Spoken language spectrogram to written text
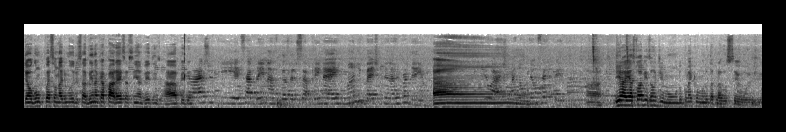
tem algum personagem do mundo de Sabrina que aparece assim às vezes rápido. Eu acho que Sabrina, da série Sabrina, é a irmã de Beth que tem na Riverdale. Ah, Eu acho, mas não tenho certeza. ah. E aí a sua visão de mundo, como é que o mundo tá pra você hoje?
